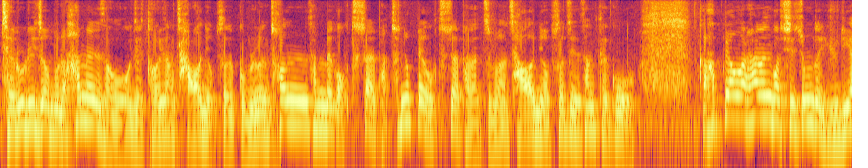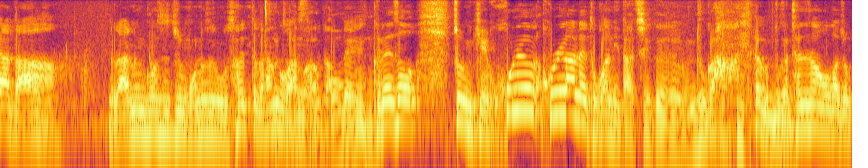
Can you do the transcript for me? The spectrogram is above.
제로 리저브를 하면서 이제 더 이상 자원이 없어졌고 물론 1,300억 투자를 받, 1,600억 투자를 받았지만 자원이 없어진 상태고 그 합병을 하는 것이 좀 더 유리하다. 라는 것을 좀 어느 정도 설득을 한것것 같습니다. 같고. 네. 음. 그래서 좀 이렇게 혼, 혼란의 도가니다 지금 누가 음. 누가 찬성호가 좀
